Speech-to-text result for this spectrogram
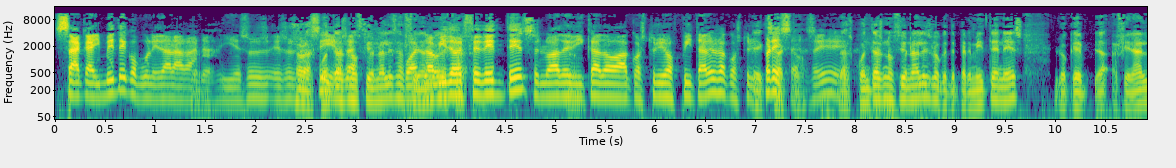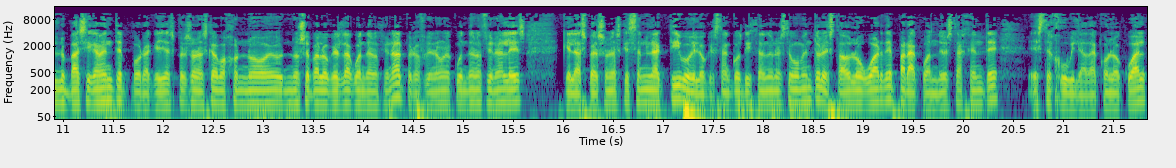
saca y mete como le da la gana, y eso, es- eso es Claro, las así. cuentas o sea, nacionales al cuando final ha habido deja- excedentes, lo ha dedicado a construir hospitales o a construir Exacto. presas. ¿eh? Las cuentas nacionales lo que te permiten es lo que al final básicamente por aquellas personas que a lo mejor no, no sepan lo que es la cuenta nacional, pero al final una cuenta nacional es que las personas que están en activo y lo que están cotizando en este momento el Estado lo guarde para cuando esta gente esté jubilada, con lo cual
